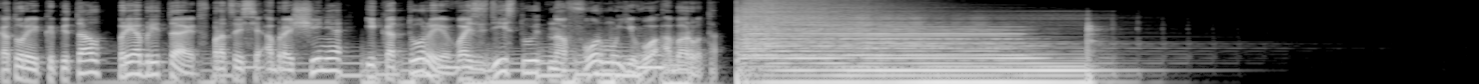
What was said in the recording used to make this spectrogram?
которые капитал приобретает в процессе обращения и которые воздействуют на форму его оборота.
